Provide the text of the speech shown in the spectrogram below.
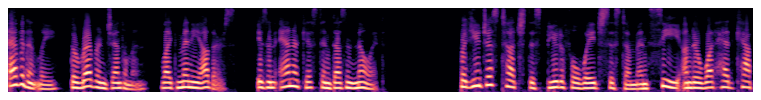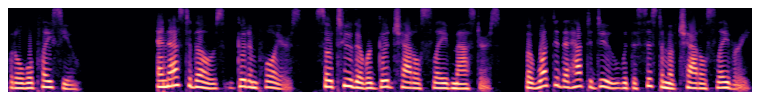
Evidently, the reverend gentleman, like many others, is an anarchist and doesn't know it. But you just touch this beautiful wage system and see under what head capital will place you. And as to those good employers, so too there were good chattel slave masters, but what did that have to do with the system of chattel slavery,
